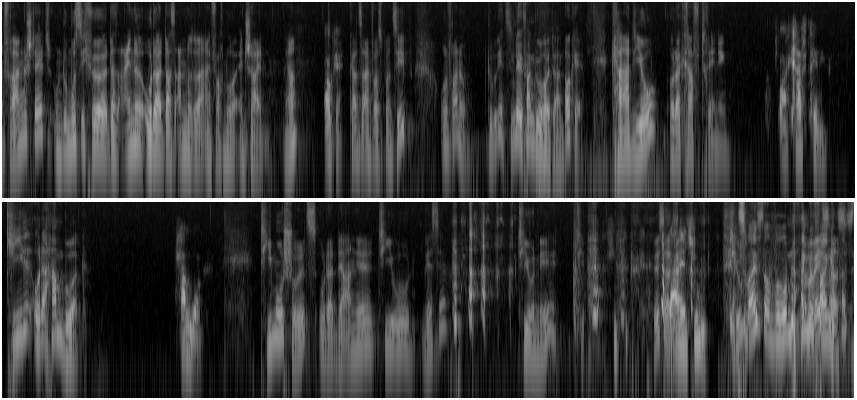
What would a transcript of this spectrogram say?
Fragen gestellt und du musst dich für das eine oder das andere einfach nur entscheiden. Ja, Okay. ganz einfaches Prinzip. Und Frano, du beginnst. Nee, fang du heute an. Okay. Cardio oder Krafttraining? Oh, Krafttraining. Kiel oder Hamburg? Hamburg. Timo Schulz oder Daniel Tio, wer ist der? Tione? Ti- Wer ist das? Daniel Schuh. Jetzt weißt du, warum du ist angefangen das? hast.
